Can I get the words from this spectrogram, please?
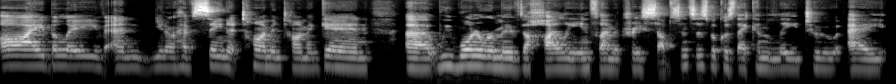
I believe and you know have seen it time and time again uh, we want to remove the highly inflammatory substances because they can lead to a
